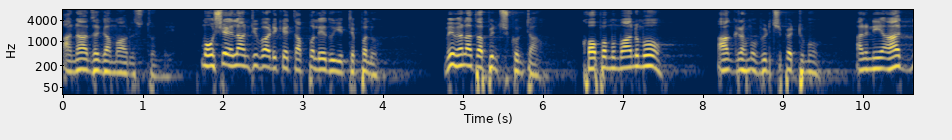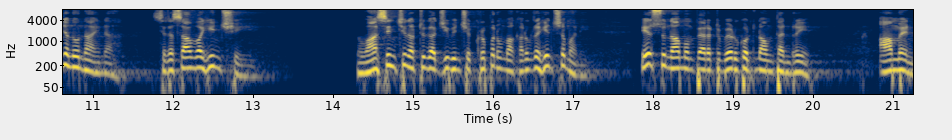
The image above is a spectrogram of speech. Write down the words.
అనాథగా మారుస్తుంది. మోస ఎలాంటి వాడికే తప్పలేదు ఈ తిప్పలు. మేము ఎలా తప్పించుకుంటాం? కోపము మానుమో ఆగ్రహము విడిచిపెట్టుము అని నీ ఆజ్ఞను నాయన శిరసా వహించి నువ్వు ఆశించినట్టుగా జీవించే కృపను మాకు అనుగ్రహించమని ఏసునామం పేరట్టు వేడుకుంటున్నాం తండ్రి. ఆమెన్.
